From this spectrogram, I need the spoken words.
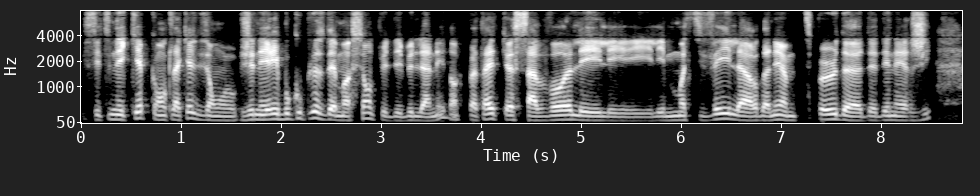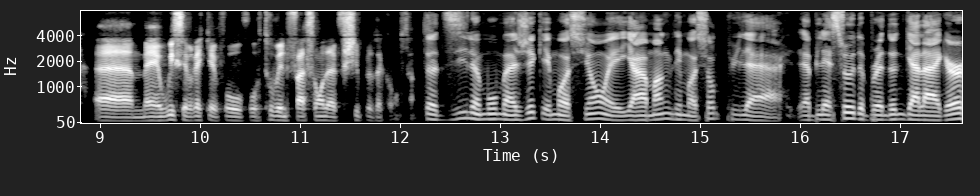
c'est une équipe contre laquelle ils ont généré beaucoup plus d'émotions depuis le début de l'année. Donc, peut-être que ça va les, les, motiver, leur donner un petit peu d'énergie. De, euh, mais oui, c'est vrai qu'il faut, faut, trouver une façon d'afficher plus de constance. Tu as dit le mot magique, émotion, et il y a un manque d'émotion depuis la, blessure de Brendan Gallagher.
